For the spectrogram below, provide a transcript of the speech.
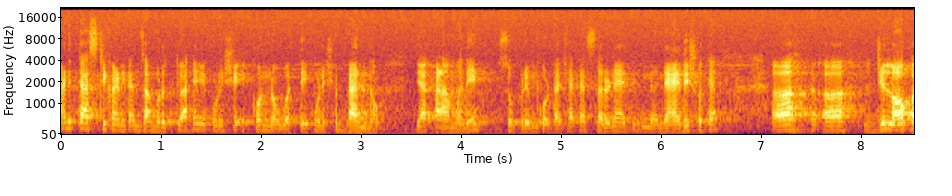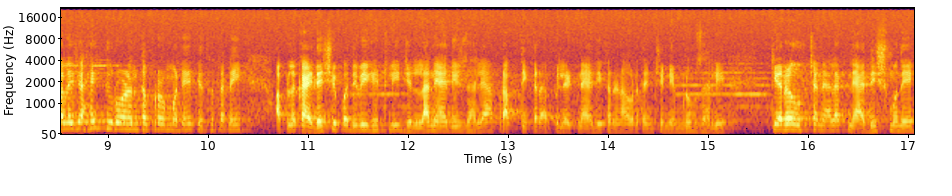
आणि त्याच ठिकाणी त्यांचा मृत्यू आहे एकोणीसशे एकोणनव्वद ते एकोणीसशे ब्याण्णव या काळामध्ये सुप्रीम कोर्टाच्या त्या सरन्यायाधी न्यायाधीश होत्या. जे लॉ कॉलेज आहे तिरुवनंतपुरममध्ये तिथं त्यांनी आपलं कायद्याची पदवी घेतली जिल्हा न्यायाधीश झाल्या प्राप्तिकर अपिलेट न्यायाधिकरणावर त्यांची नेमणूक झाली. केरळ उच्च न्यायालयात न्यायाधीशमध्ये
